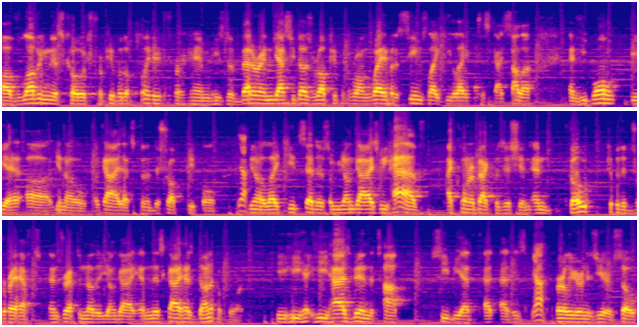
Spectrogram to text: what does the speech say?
of loving this coach for people to play for him. He's a veteran. Yes, he does rub people the wrong way, but it seems like he likes this guy Saleh, and he won't be a uh, you know a guy that's going to disrupt people. Yeah. You know, like he said, there's some young guys we have at cornerback position, and go to the draft and draft another young guy. And this guy has done it before. He he he has been the top CB at, at, at his Yeah. earlier in his years. So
